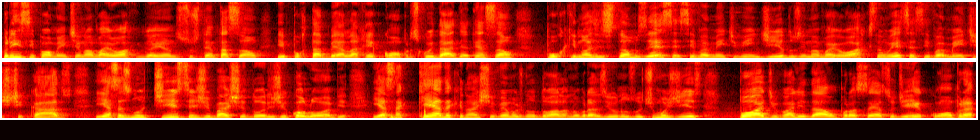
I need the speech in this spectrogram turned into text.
principalmente em Nova York, ganhando sustentação e, por tabela, recompras. Cuidado e atenção, porque nós estamos excessivamente vendidos em Nova York, estão excessivamente esticados, e essas notícias de bastidores de Colômbia e essa queda que nós tivemos no dólar no Brasil nos últimos dias pode validar um processo de recompra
